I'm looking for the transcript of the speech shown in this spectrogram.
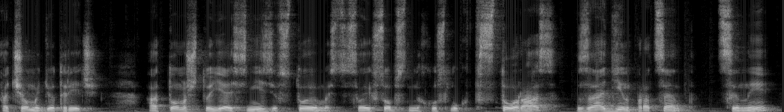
о чем идет речь. О том, что я, снизив стоимость своих собственных услуг в 100 раз, за 1% цены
